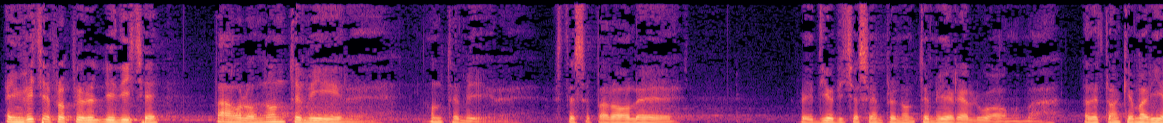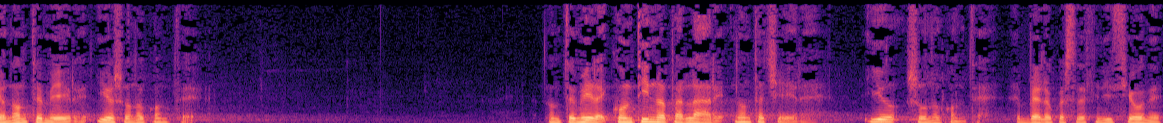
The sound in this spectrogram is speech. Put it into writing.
E invece proprio gli dice, Paolo, non temere, non temere. Stesse parole, beh, Dio dice sempre non temere all'uomo, ma ha detto anche Maria, non temere, io sono con te. Non temere, continua a parlare, non tacere, io sono con te. È bella questa definizione,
